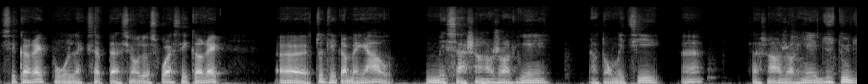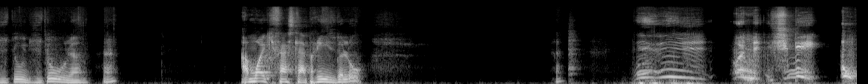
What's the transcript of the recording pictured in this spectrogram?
c'est correct pour l'acceptation de soi, c'est correct euh, toutes les coming out, mais ça change rien dans ton métier. Hein? Ça change rien du tout, du tout, du tout. Là, hein? À moins qu'il fasse la prise de l'eau. Hein? Mais je suis. Oh,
